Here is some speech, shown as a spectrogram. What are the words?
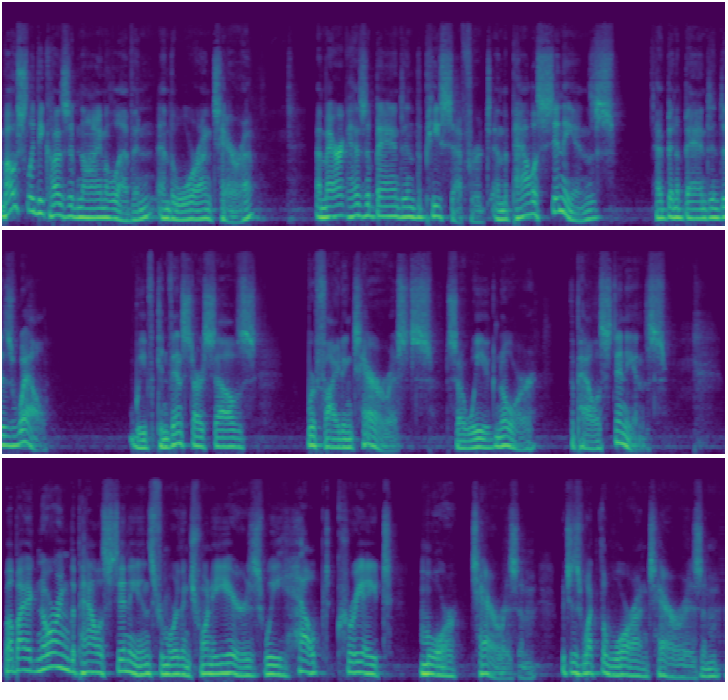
mostly because of 9 11 and the war on terror, America has abandoned the peace effort, and the Palestinians have been abandoned as well. We've convinced ourselves we're fighting terrorists, so we ignore the Palestinians. Well, by ignoring the Palestinians for more than 20 years, we helped create more terrorism, which is what the war on terrorism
